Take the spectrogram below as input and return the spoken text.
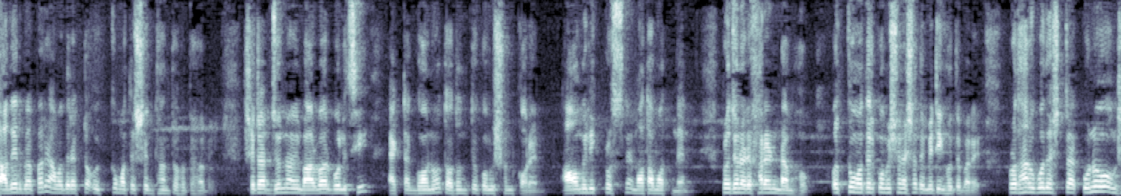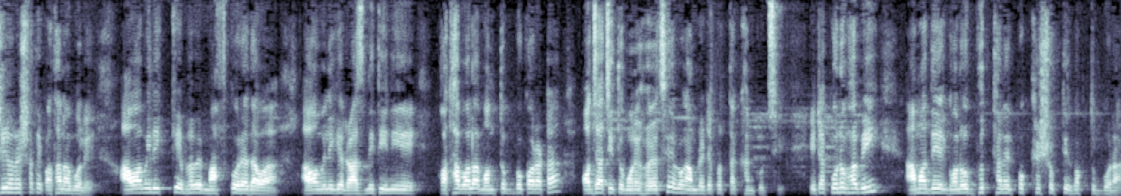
তাদের ব্যাপারে আমাদের একটা ঐক্যমতের সিদ্ধান্ত হতে হবে। সেটার জন্য আমি বারবার বলেছি, একটা গণ তদন্ত কমিশন করেন। আওয়ামী লীগ প্রশ্নে মতামত নেন। প্রয়োজনে রেফারেন্ডাম হোক, ঐক্যমতের কমিশনের সাথে মিটিং হতে পারে। প্রধান উপদেষ্টা কোনো অংশীজনের সাথে কথা না বলে আওয়ামী লীগকে এভাবে মাফ করে দেওয়া, আওয়ামী লীগের রাজনীতি নিয়ে কথা বলা, মন্তব্য করাটা অযাচিত মনে হয়েছে এবং আমরা এটা প্রত্যাখ্যান করছি। এটা কোনোভাবেই আমাদের গণ অভ্যুত্থানের পক্ষে শক্তির বক্তব্য না।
